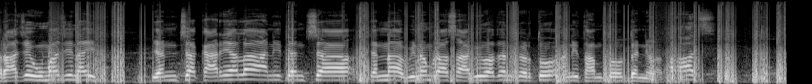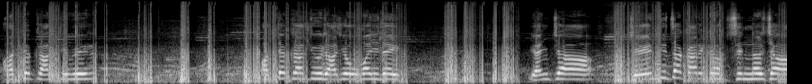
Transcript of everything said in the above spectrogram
राजे उमाजी नाईक यांच्या कार्याला आणि त्यांच्या त्यांना विनम्र असं अभिवादन करतो आणि थांबतो. धन्यवाद. आज आद्य क्रांतीवीर आद्य क्रांतीवीर राजे उमाजी नाईक यांच्या जयंतीचा कार्यक्रम सिन्नरच्या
